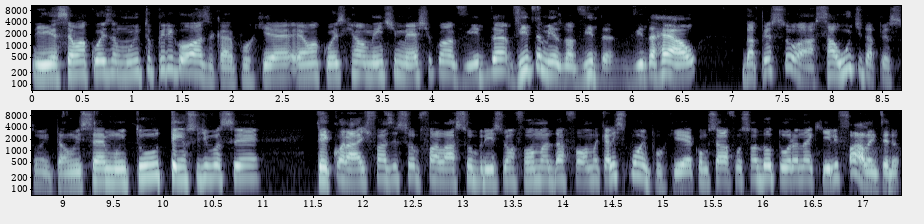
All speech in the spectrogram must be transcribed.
E isso é uma coisa muito perigosa, cara, porque é, é uma coisa que realmente mexe com a vida, vida mesmo, a vida, vida real da pessoa, a saúde da pessoa. Então, isso é muito tenso de você ter coragem de fazer sobre falar sobre isso de uma forma da forma que ela expõe, porque é como se ela fosse uma doutora naquilo e fala, entendeu?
